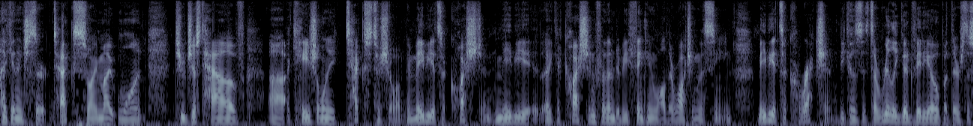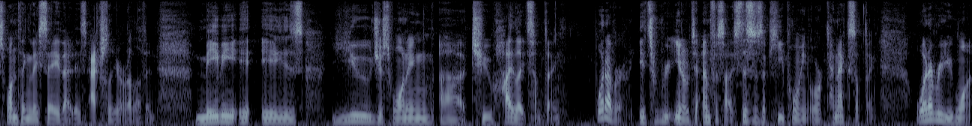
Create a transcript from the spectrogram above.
I can insert text, so I might want to just have uh, occasionally text to show up. And maybe it's a question, maybe like a question for them to be thinking while they're watching the scene. Maybe it's a correction because it's a really good video, but there's this one thing they say that is actually irrelevant. Maybe it is you just wanting uh, to highlight something, whatever. It's, you know, to emphasize this is a key point or connect something, whatever you want.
